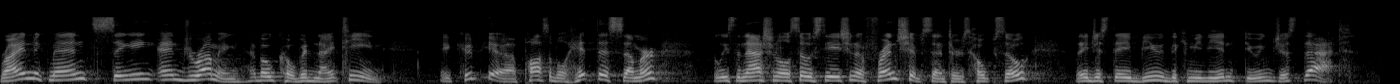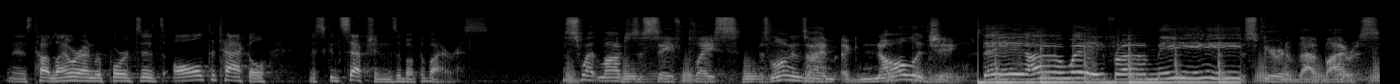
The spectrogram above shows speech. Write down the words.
Ryan McMahon singing and drumming about COVID 19. It could be a possible hit this summer. At least the National Association of Friendship Centers hope so. They just debuted the comedian doing just that. And as Todd Lamirande reports, it's all to tackle misconceptions about the virus. Sweat Lodge is a safe place as long as I'm acknowledging stay away from me the spirit of that virus.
